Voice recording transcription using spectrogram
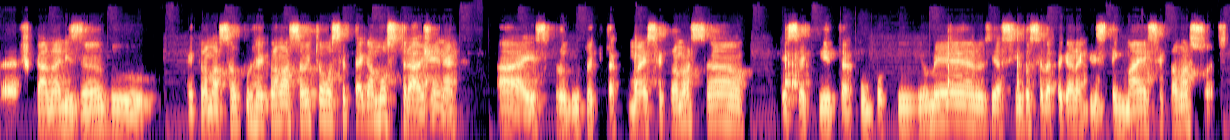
é, ficar analisando reclamação por reclamação, então você pega a amostragem, né? Ah, esse produto aqui está com mais reclamação, esse aqui está com um pouquinho menos, e assim você vai pegar naqueles que tem mais reclamações.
